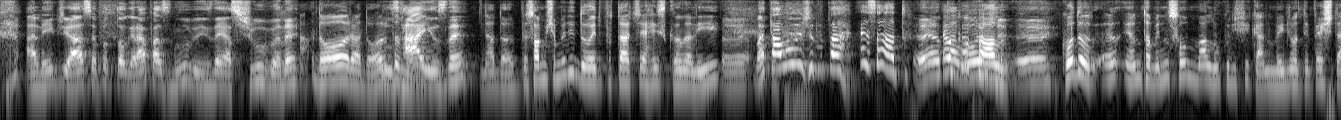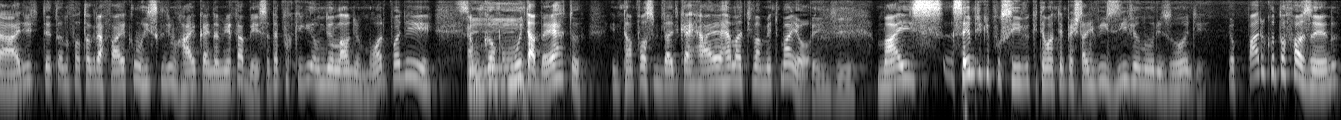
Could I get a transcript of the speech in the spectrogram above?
além de ar, você fotografa as nuvens, né? As chuvas, né? Adoro, adoro Os também. raios, né? Adoro. O pessoal me chama de doido por estar se arriscando ali. É, mas tá longe, não tá? Exato. É, É, tá o que eu longe, falo. é. Quando eu, eu, eu também não sou maluco de ficar no meio de uma tempestade tentando fotografar e com o risco de um raio cair na minha cabeça. Até porque onde eu, lá onde eu moro pode. É um Sim. campo muito aberto, então a possibilidade de cair raio é relativamente maior. Entendi. Mas sempre que possível, que tem uma tempestade visível no horizonte, eu paro o que eu tô fazendo,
